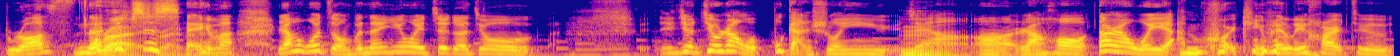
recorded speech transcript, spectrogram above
Brosnan 是谁吗然后我总不能因为这个就就就让我不敢说英语这样，嗯然后当然我也 I'm working really hard to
